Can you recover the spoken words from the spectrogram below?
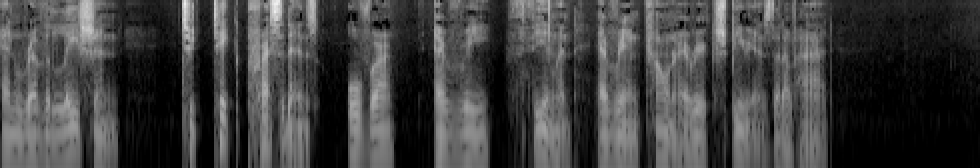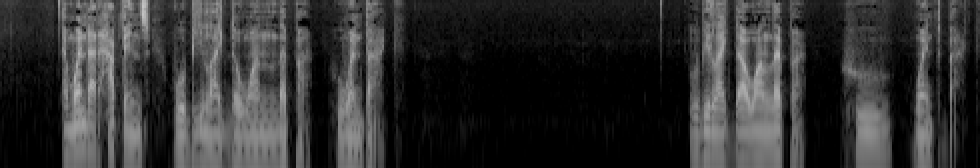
and revelation to take precedence over every feeling, every encounter, every experience that I've had. And when that happens, we'll be like the one leper who went back. We'll be like that one leper who went back.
